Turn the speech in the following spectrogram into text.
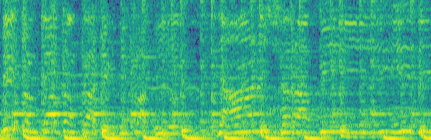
ਨੀ ਦਮਕਾ ਦਮਕਾ ਡਿੱਗਦੀ ਭਾਬੀਏ ਜਾਨ ਸ਼ਰਾਬੀ ਦੀ।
